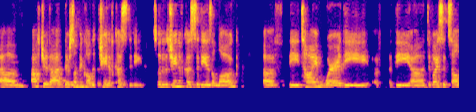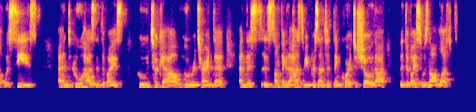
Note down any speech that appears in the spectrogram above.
Um, after that, there's something called the chain of custody. So the chain of custody is a log of the time where the, the uh, device itself was seized and who has the device, who took it out, who returned it. And this is something that has to be presented in court to show that the device was not left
